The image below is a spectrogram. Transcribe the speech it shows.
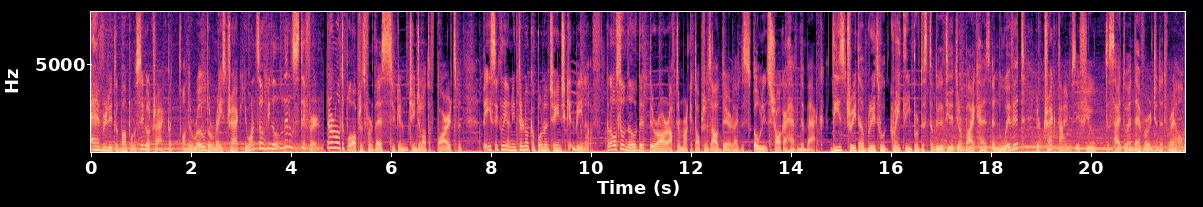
every little bump on a single track, but on the road or racetrack, you want something a little stiffer. There are multiple options for this, you can change a lot of parts, but basically an internal component change can be enough. But also note that there are aftermarket options out there, like this Öhlins shock I have in the back. These straight upgrades will greatly improve the stability that your bike has, and with it, your track times, if you decide to endeavor into that realm.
